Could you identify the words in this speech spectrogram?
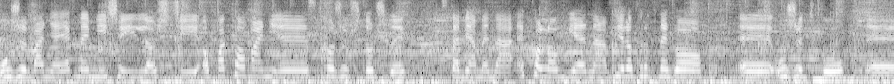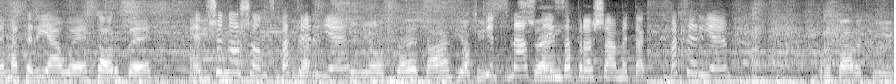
e, używania jak najmniejszej ilości opakowań e, z tworzyw sztucznych. Stawiamy na ekologię, na wielokrotnego e, użytku e, materiały, torby, e, przynosząc baterie. Przyniosę, tak? Od Jakiś 15 sprzęt, zapraszamy, tak, baterie, drukarki,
